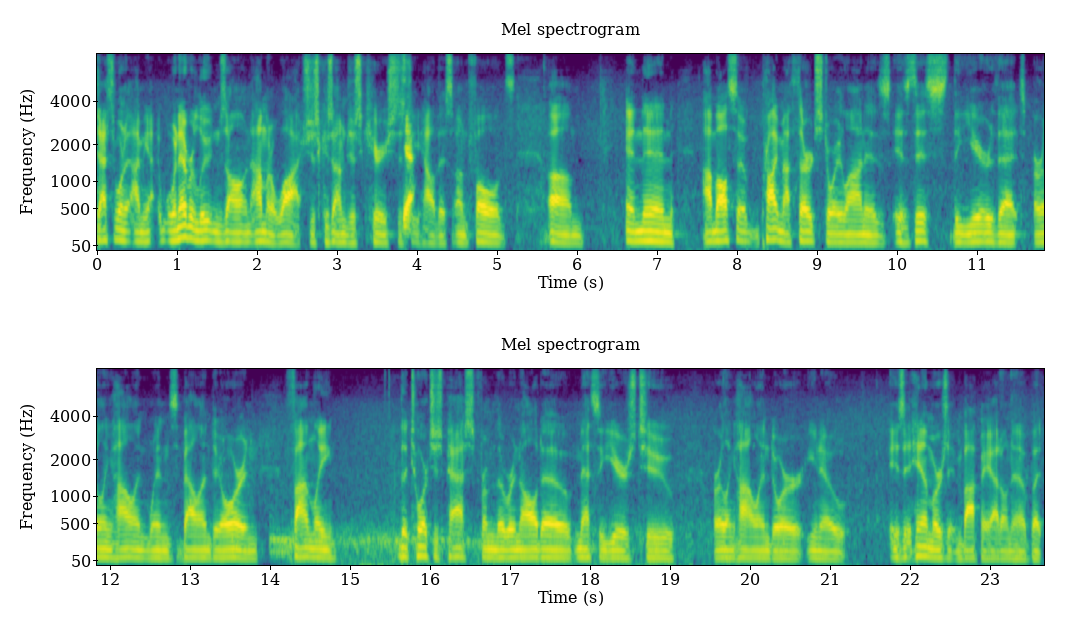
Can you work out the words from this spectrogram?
that's one i mean whenever luton's on i'm going to watch just because i'm just curious to yeah. see how this unfolds um, and then I'm also probably my third storyline is is this the year that Erling Haaland wins Ballon d'Or and finally the torch is passed from the Ronaldo Messi years to Erling Haaland or you know, is it him or is it Mbappe? I don't know. But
